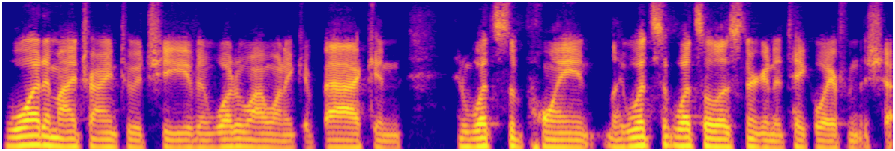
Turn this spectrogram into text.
what am I trying to achieve and what do I want to get back and and what's the point like what's what's a listener going to take away from the show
